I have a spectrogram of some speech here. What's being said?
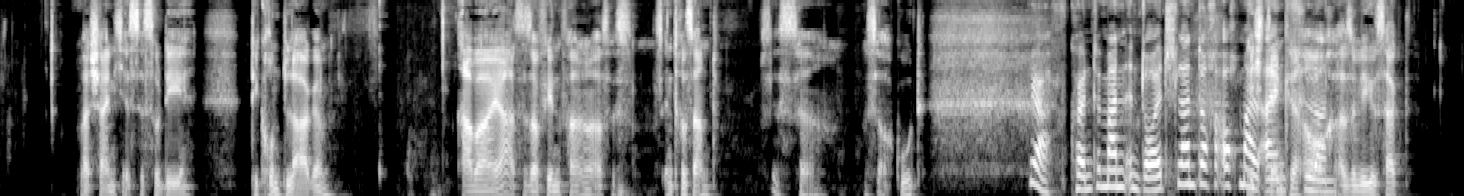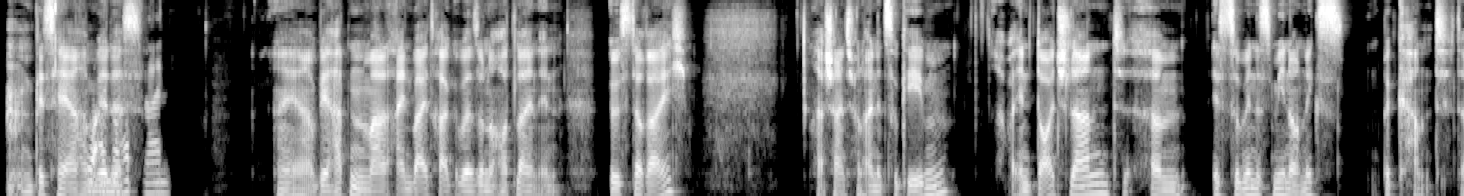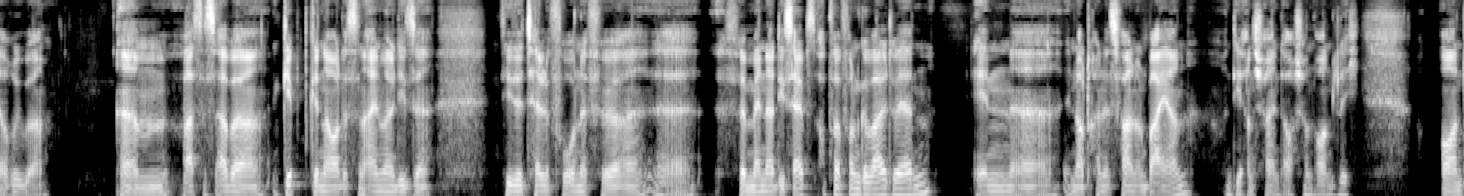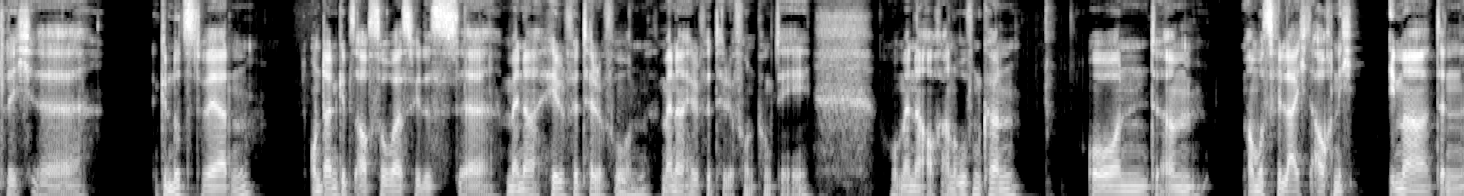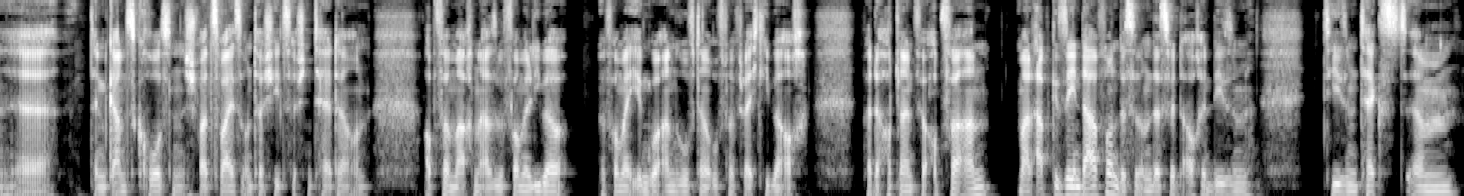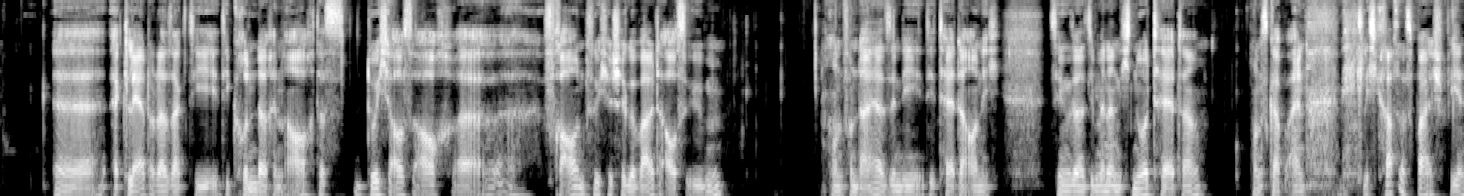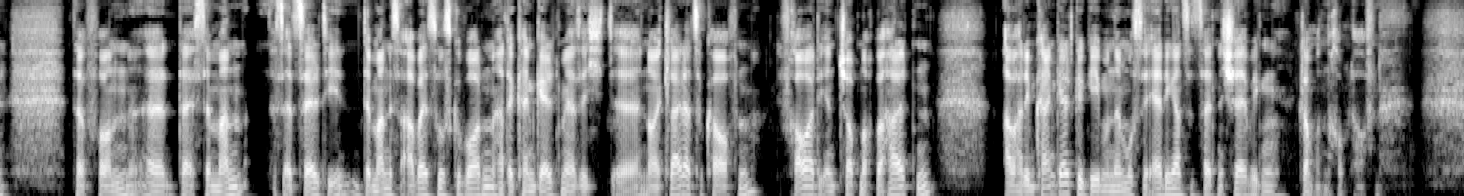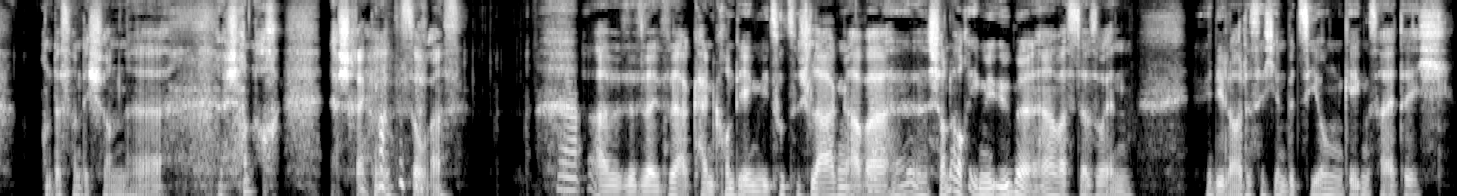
wahrscheinlich ist es so die, die Grundlage. Aber ja, es ist auf jeden Fall, also es ist interessant. Es ist, äh, ist auch gut. Ja, könnte man in Deutschland doch auch mal ich einführen. Ich denke auch. Also wie gesagt, Bisher haben wir das. Hotline. Ja, wir hatten mal einen Beitrag über so eine Hotline in Österreich. Da scheint es schon eine zu geben. Aber in Deutschland ähm, ist zumindest mir noch nichts bekannt darüber. Ähm, was es aber gibt, genau, das sind einmal diese, diese Telefone für, äh, für Männer, die selbst Opfer von Gewalt werden in, äh, in Nordrhein-Westfalen und Bayern und die anscheinend auch schon ordentlich ordentlich äh, genutzt werden. Und dann gibt's auch sowas wie das äh, Männerhilfetelefon, männerhilfetelefon.de, wo Männer auch anrufen können. Und ähm, man muss vielleicht auch nicht immer den, äh, den ganz großen Schwarz-Weiß-Unterschied zwischen Täter und Opfer machen. Also bevor man lieber, bevor man irgendwo anruft, dann ruft man vielleicht lieber auch bei der Hotline für Opfer an. Mal abgesehen davon, das, und das wird auch in diesem, diesem Text ähm, äh, erklärt oder sagt die, die Gründerin auch, dass durchaus auch äh, Frauen psychische Gewalt ausüben. Und von daher sind die, die Täter auch nicht, beziehungsweise die Männer nicht nur Täter. Und es gab ein wirklich krasses Beispiel davon. Äh, da ist der Mann, das erzählt die, der Mann ist arbeitslos geworden, hatte kein Geld mehr, sich äh, neue Kleider zu kaufen. Die Frau hat ihren Job noch behalten, aber hat ihm kein Geld gegeben und dann musste er die ganze Zeit in schäbigen Klamotten rumlaufen. Und das fand ich schon, äh, schon auch erschreckend, sowas. Ja. Also es ist ja kein Grund irgendwie zuzuschlagen, aber ja. schon auch irgendwie übel, ja, was da so in, wie die Leute sich in Beziehungen gegenseitig,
